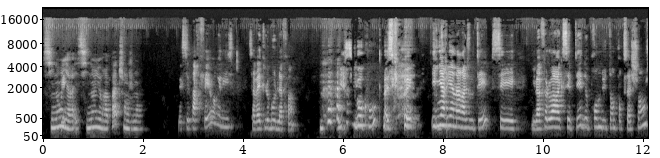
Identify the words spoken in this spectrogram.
Sinon, il y sinon il y aura pas de changement. Mais c'est parfait, Aurélie. Ça va être le mot de la fin. Merci beaucoup parce qu'il n'y a rien à rajouter. C'est il va falloir accepter de prendre du temps pour que ça change,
